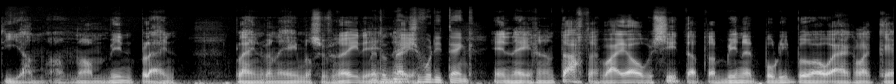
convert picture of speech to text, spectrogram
Tiananmenplein. Plein van de Hemelse Vrede. Met dat meisje voor die tank. In 89. Waar je over ziet dat er binnen het politbureau eigenlijk. Eh,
